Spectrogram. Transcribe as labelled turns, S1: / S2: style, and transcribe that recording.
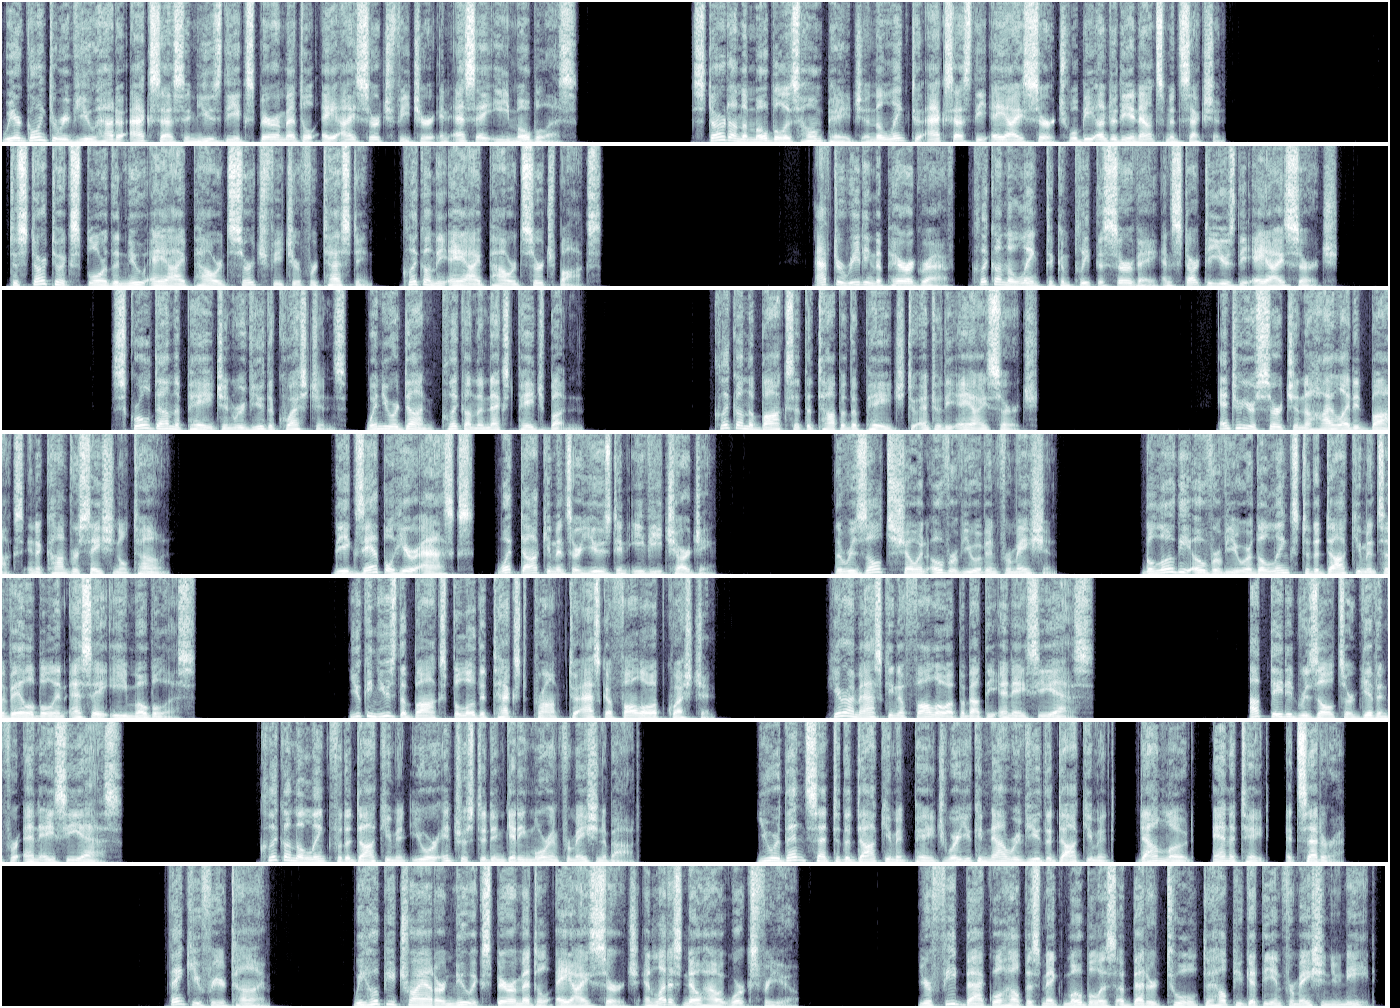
S1: We are going to review how to access and use the experimental AI search feature in SAE Mobilus. Start on the Mobilus homepage and the link to access the AI search will be under the announcement section. To start to explore the new AI-powered search feature for testing, click on the AI-powered search box. After reading the paragraph, click on the link to complete the survey and start to use the AI search. Scroll down the page and review the questions. When you are done, click on the Next Page button. Click on the box at the top of the page to enter the AI search. Enter your search in the highlighted box in a conversational tone. The example here asks, what documents are used in EV charging? The results show an overview of information. Below the overview are the links to the documents available in SAE Mobilus. You can use the box below the text prompt to ask a follow-up question. Here I'm asking a follow-up about the NACS. Updated results are given for NACS. Click on the link for the document you are interested in getting more information about. You are then sent to the document page where you can now review the document, download, annotate, etc. Thank you for your time. We hope you try out our new experimental AI search and let us know how it works for you. Your feedback will help us make Mobilus a better tool to help you get the information you need.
